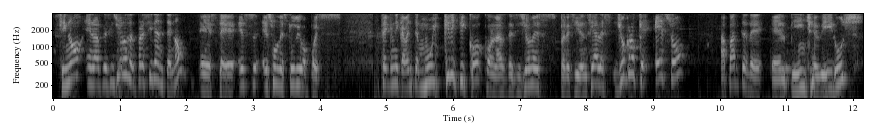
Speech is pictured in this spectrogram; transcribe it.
sino en las decisiones del presidente, ¿no? Este es, es un estudio, pues, técnicamente muy crítico con las decisiones presidenciales. Yo creo que eso, aparte de el pinche virus,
